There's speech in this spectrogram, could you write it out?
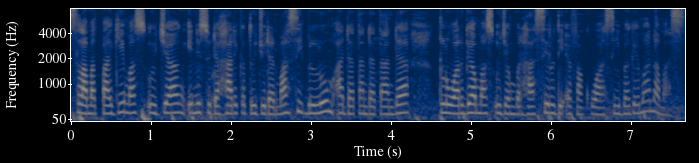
Selamat pagi Mas Ujang, ini sudah hari ketujuh dan masih belum ada tanda-tanda keluarga Mas Ujang berhasil dievakuasi. Bagaimana Mas?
